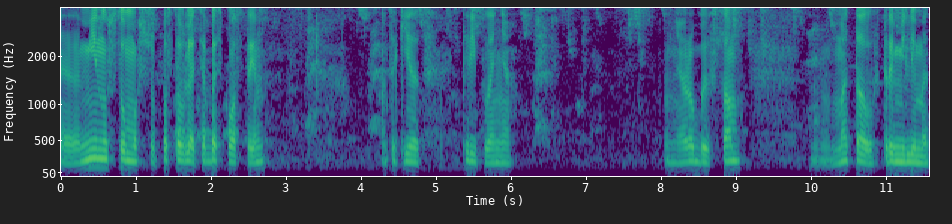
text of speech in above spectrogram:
Е, Мінус в тому, що поставляється без пластин. Отакі от кріплення робив сам. Метал 3 мм.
